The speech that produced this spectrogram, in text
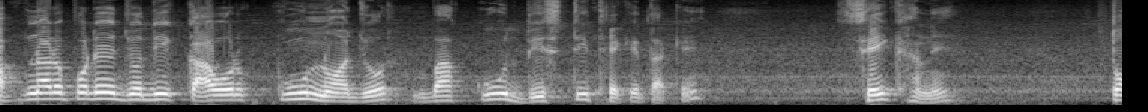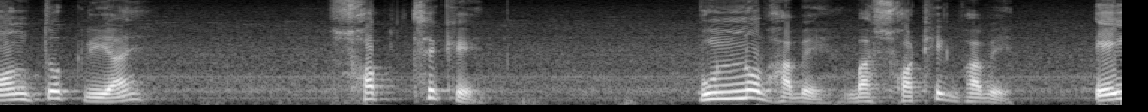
আপনার ওপরে যদি কারোর কুনজর বা কুদৃষ্টি থেকে থাকে, সেইখানে তন্ত্রক্রিয়ায় সবথেকে পূর্ণভাবে বা সঠিকভাবে এই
